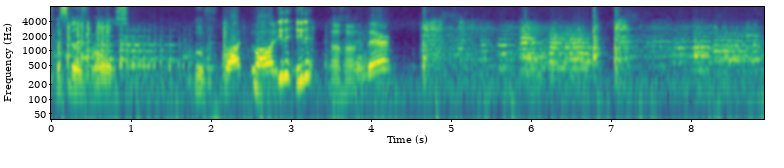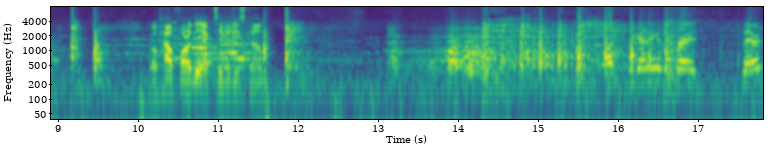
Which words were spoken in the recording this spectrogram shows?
Listen to those rolls. Oof. Watch quality. Eat it, eat it. Uh huh. In there. How far the activities come. Watch the beginning of the phrase. Snares.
